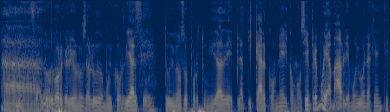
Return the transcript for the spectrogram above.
a don Jorge León un saludo muy cordial. Tuvimos oportunidad de platicar con él, como siempre, muy amable, muy buena gente,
